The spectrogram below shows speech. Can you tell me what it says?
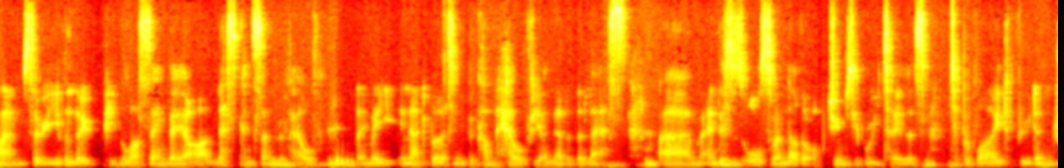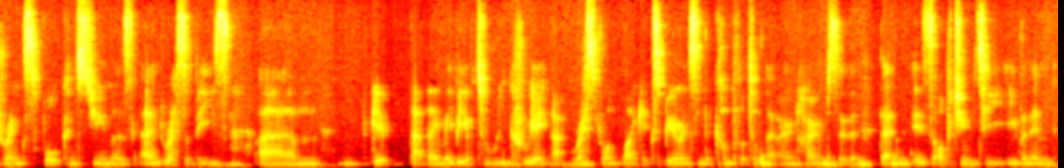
Um, so even though people are saying they are less concerned with health, they may inadvertently become healthier nevertheless. Um, and this is also another opportunity for retailers to provide food and drinks for consumers and recipes um, give, that they may be able to recreate that restaurant like experience in the comfort of their own home. So that there is opportunity even in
